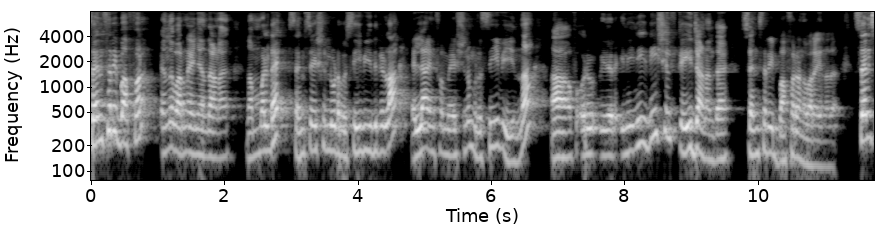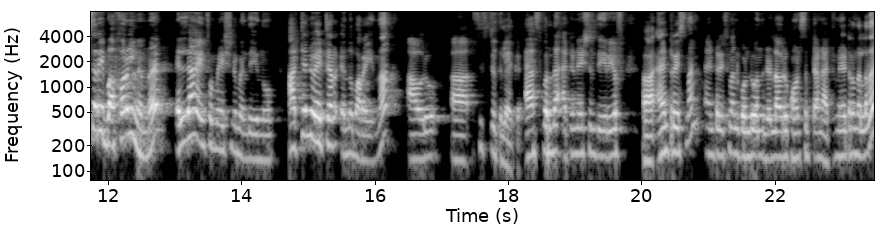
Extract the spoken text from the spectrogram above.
സെൻസറി ബഫർ എന്ന് പറഞ്ഞു കഴിഞ്ഞാൽ എന്താണ്? നമ്മളുടെ സെൻസേഷനിലൂടെ റിസീവ് ചെയ്തിട്ടുള്ള എല്ലാ ഇൻഫർമേഷനും റിസീവ് ചെയ്യുന്ന ഒരു ഇനീഷ്യൽ സ്റ്റേജ് ആണ് എന്ത്? സെൻസറി ബഫർ എന്ന് പറയുന്നത്. സെൻസറി ബഫറിൽ നിന്ന് എല്ലാ ഇൻഫർമേഷനും എന്ത് ചെയ്യുന്നു? അറ്റൻവേറ്റർ എന്ന് പറയുന്ന ആ ഒരു സിസ്റ്റത്തിലേക്ക് as per the attenuation theory of Anne Treisman Anne Treisman കൊണ്ടുവന്നിട്ടുള്ള ഒരു കോൺസെപ്റ്റ് ആണ് അറ്റനേറ്റർ എന്നുള്ളത്.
